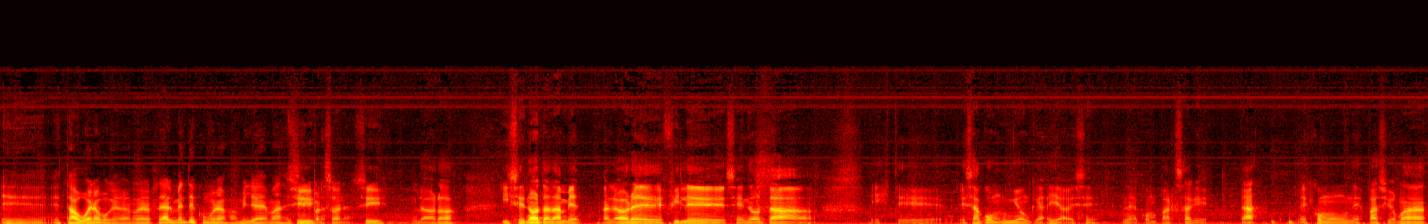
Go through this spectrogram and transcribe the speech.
eh, está bueno porque re- realmente es como una familia de más de 100 Sí, personas. Sí, la verdad. Y se nota también. A la hora de desfile se nota este, esa comunión que hay a veces en la comparsa que ta, es como un espacio más.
